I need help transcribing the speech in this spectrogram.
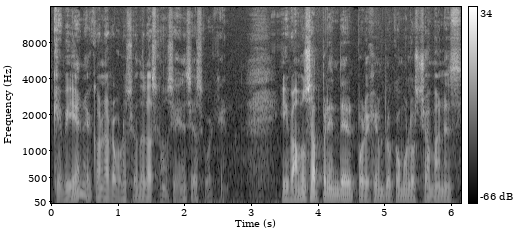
que viene con la revolución de las conciencias, Joaquín. Y vamos a aprender, por ejemplo, cómo los chamanes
